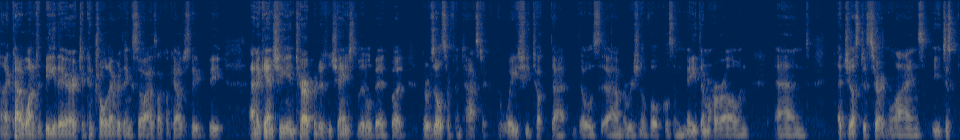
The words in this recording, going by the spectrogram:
I kind of wanted to be there to control everything. So I was like, okay, I'll just leave it be. And again, she interpreted and changed a little bit, but the results are fantastic. The way she took that those um, original vocals and made them her own and adjusted certain lines. You just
